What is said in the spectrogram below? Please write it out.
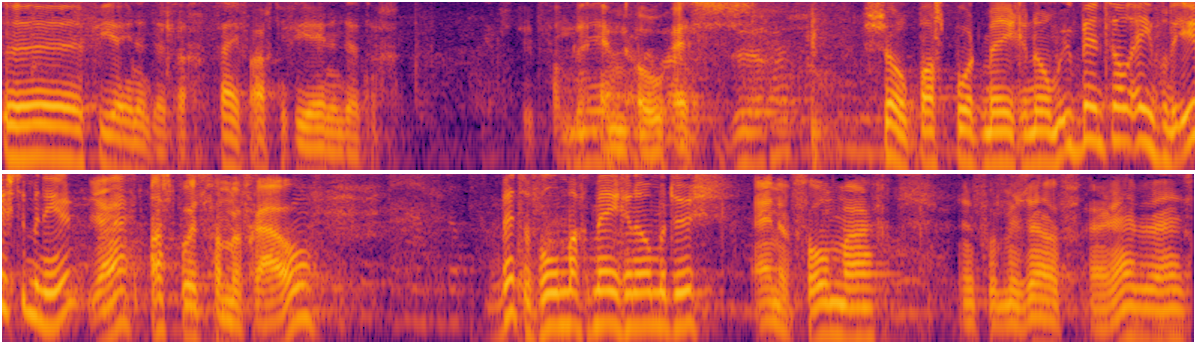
Uh, 431, 518 431. Is dit van de NOS? Zo, paspoort meegenomen. U bent wel een van de eerste, meneer? Ja, paspoort van mevrouw. Met een volmacht meegenomen dus? En een volmacht. En voor mezelf een rijbewijs.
